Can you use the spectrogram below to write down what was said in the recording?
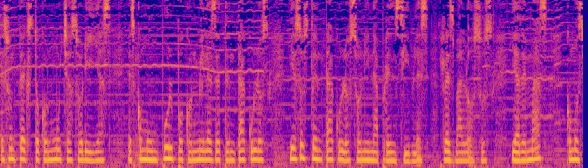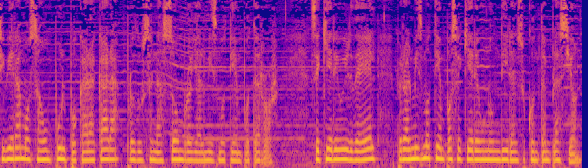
es un texto con muchas orillas, es como un pulpo con miles de tentáculos y esos tentáculos son inaprensibles, resbalosos y además, como si viéramos a un pulpo cara a cara, producen asombro y al mismo tiempo terror. Se quiere huir de él, pero al mismo tiempo se quiere un hundir en su contemplación.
